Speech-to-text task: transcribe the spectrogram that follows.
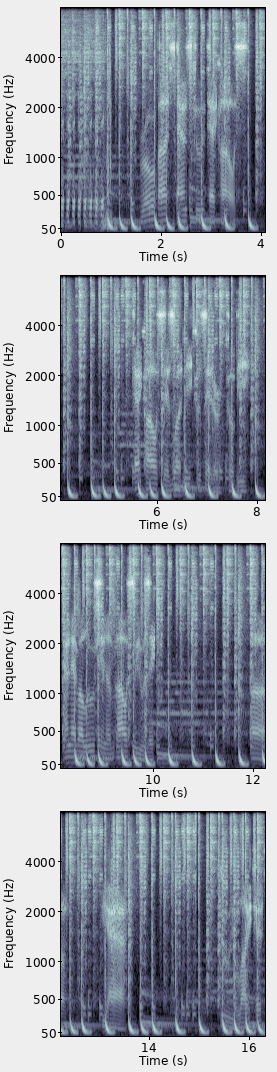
Robot stands to Tech House. Tech House is what we consider to be an evolution of house music. Uh, yeah. Do you like it?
